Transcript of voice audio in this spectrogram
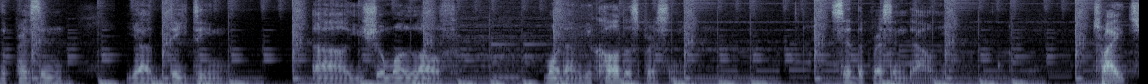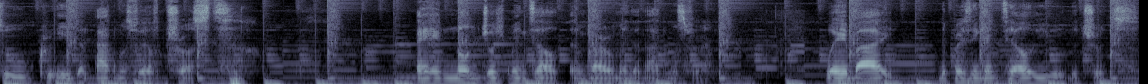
the person you're dating uh, you show more love more than you call this person sit the person down. Try to create an atmosphere of trust a non-judgmental environment and atmosphere whereby the person can tell you the truth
